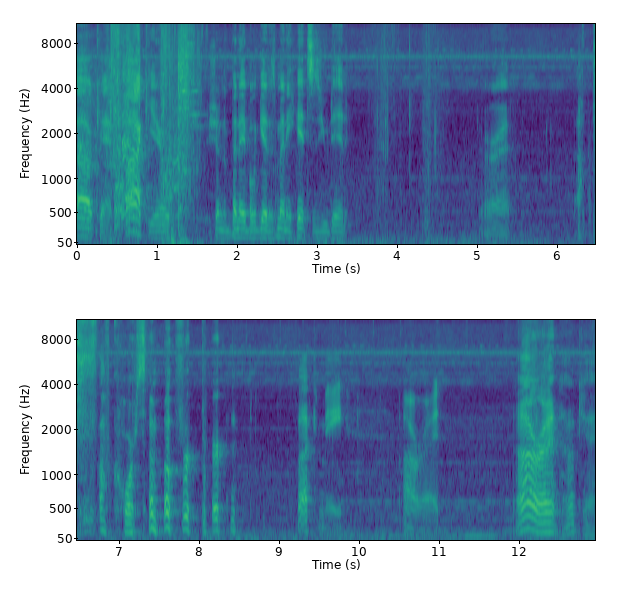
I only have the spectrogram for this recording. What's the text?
Okay, fuck you. Shouldn't have been able to get as many hits as you did. Alright. Oh, of course I'm overburdened. Fuck me. Alright. Alright, okay.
